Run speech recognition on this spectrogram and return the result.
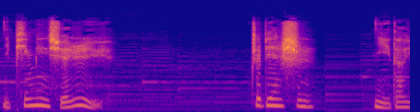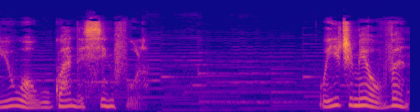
你拼命学日语，这便是你的与我无关的幸福了。我一直没有问，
